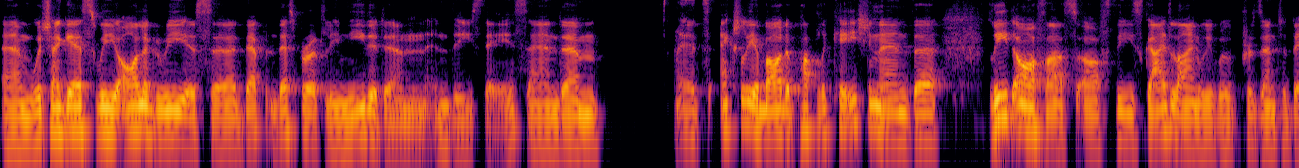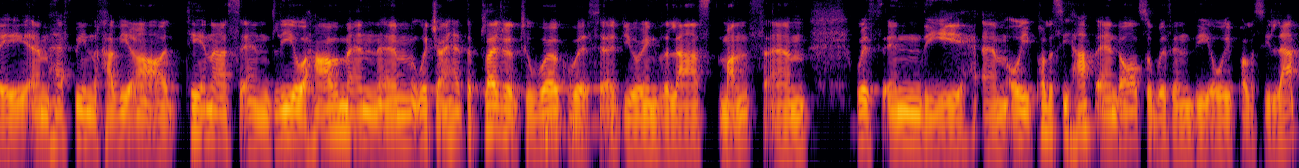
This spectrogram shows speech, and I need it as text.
um, which I guess we all agree is uh, de desperately needed in, in these days. And um, it's actually about a publication and the Lead authors of these guidelines we will present today um, have been Javiera Atenas and Leo Havemann, um, which I had the pleasure to work with uh, during the last month um, within the um, OE Policy Hub and also within the OE Policy Lab.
